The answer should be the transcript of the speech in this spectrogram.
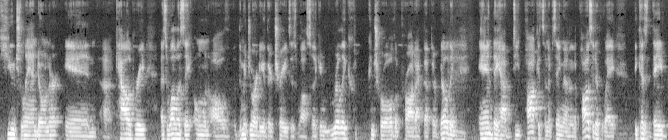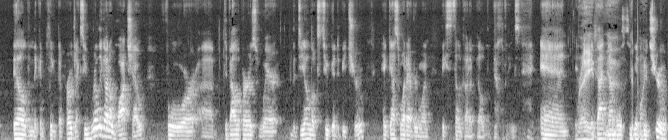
huge landowner in uh, Calgary, as well as they own all the majority of their trades as well. So they can really c- control the product that they're building, mm-hmm. and they have deep pockets. And I'm saying that in a positive way because they build and they complete their projects. You really got to watch out for uh, developers where the deal looks too good to be true. Hey, guess what, everyone? They still got to build the buildings, and right. if, that number yeah, is too good, good to be true,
